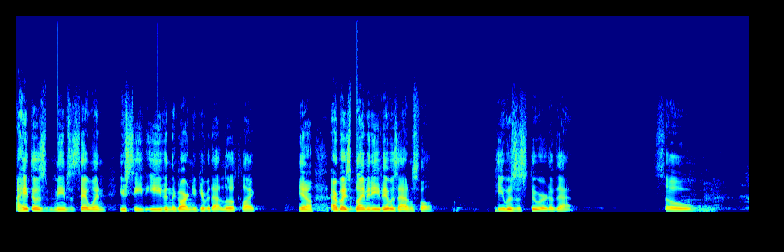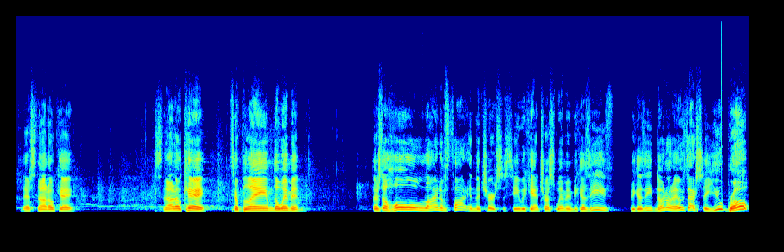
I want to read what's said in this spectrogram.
I hate those memes that say when you see Eve in the garden, you give her that look like, you know, everybody's blaming Eve. It was Adam's fault. He was the steward of that. So that's not okay. It's not okay to blame the women. There's a whole line of thought in the church to see we can't trust women because Eve, because Eve. No, no, no. It was actually you, bro.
